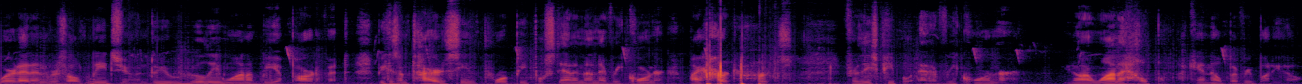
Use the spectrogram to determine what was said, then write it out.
where that end result leads you, and do you really want to be a part of it? Because I'm tired of seeing poor people standing on every corner. My heart hurts for these people at every corner. You know, I want to help them. I can't help everybody though.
